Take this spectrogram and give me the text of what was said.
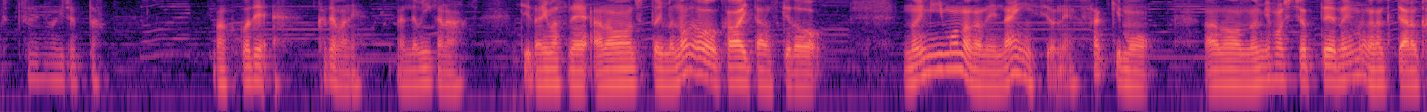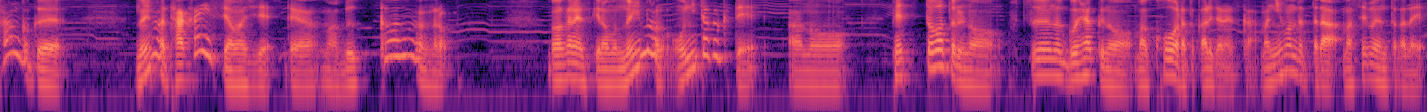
普通に負けちゃった。まあここで、勝てばね、何でもいいかな。ってなりますね。あのー、ちょっと今喉乾いたんですけど、飲み物がね、ないんですよね。さっきも、あのー、飲み干しちゃって飲み物がなくて、あの、韓国、飲み物高いんすよ、マジで。だから、まあ、物価はどうなんだろう。わかんないんですけど、もう飲み物鬼高くて、あの、ペットボトルの普通の500の、まあ、コーラとかあるじゃないですか。まあ、日本だったら、まあ、セブンとかで、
